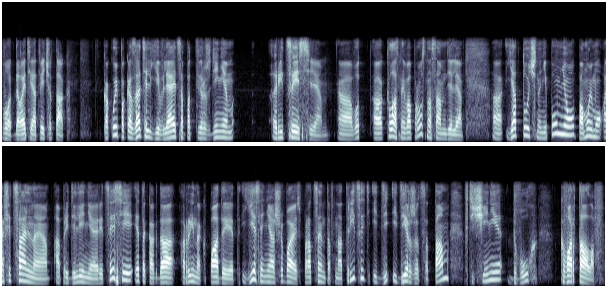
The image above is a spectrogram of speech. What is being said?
Вот, давайте я отвечу так. Какой показатель является подтверждением рецессии? А, вот а, классный вопрос на самом деле. А, я точно не помню, по-моему, официальное определение рецессии – это когда рынок падает, если не ошибаюсь, процентов на 30 и, и держится там в течение двух кварталов.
